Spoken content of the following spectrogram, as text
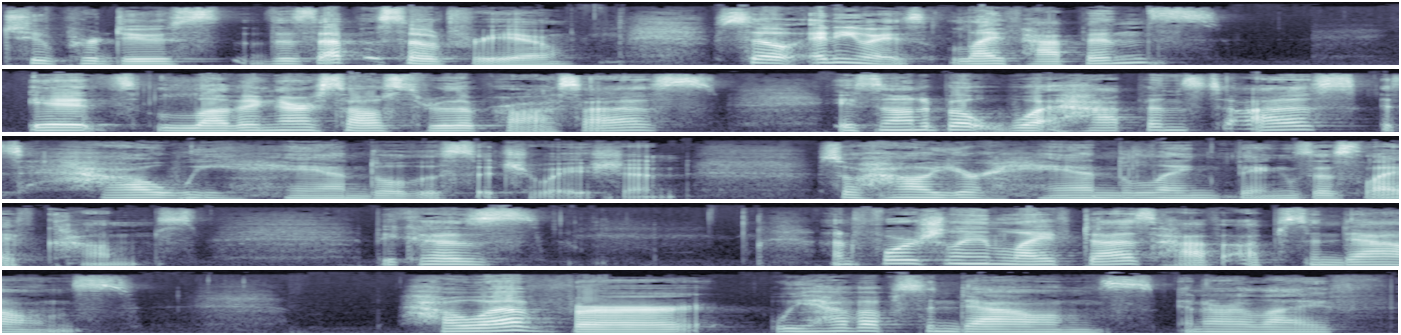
to produce this episode for you. So, anyways, life happens. It's loving ourselves through the process. It's not about what happens to us, it's how we handle the situation. So, how you're handling things as life comes. Because unfortunately, life does have ups and downs. However, we have ups and downs in our life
